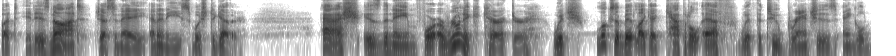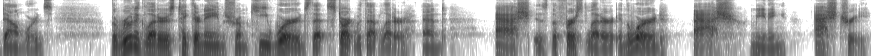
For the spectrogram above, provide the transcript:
But it is not just an A and an E smushed together. Ash is the name for a runic character, which looks a bit like a capital F with the two branches angled downwards. The runic letters take their names from key words that start with that letter, and ash is the first letter in the word ash, meaning ash tree.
